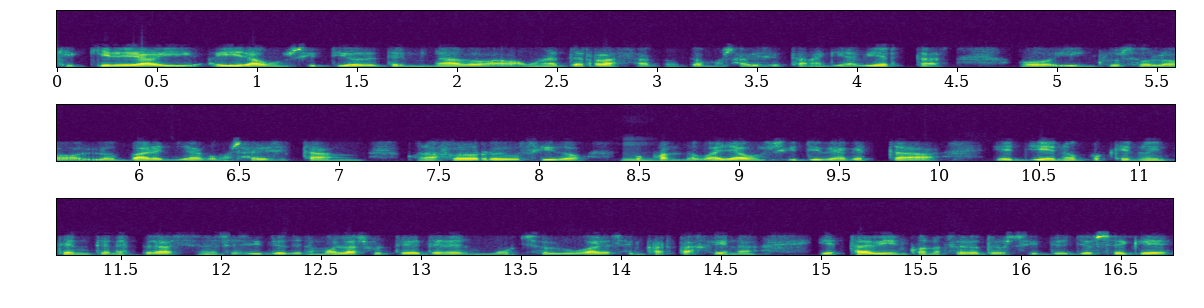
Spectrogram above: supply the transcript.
que quiere ir a un sitio determinado, a una terraza, que como sabéis están aquí abiertas, o incluso los, bares ya, como sabéis, están con aforo reducido, pues mm. cuando vaya a un sitio y vea que está eh, lleno, pues que no intenten esperarse en ese sitio. Tenemos la suerte de tener muchos lugares en Cartagena y está bien conocer otros sitios. Yo sé que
